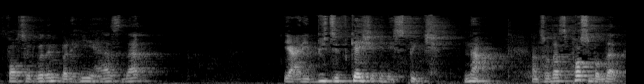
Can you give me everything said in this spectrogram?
falsehood with him, but he has that يعني beautification in his speech. Now, and so that's possible that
